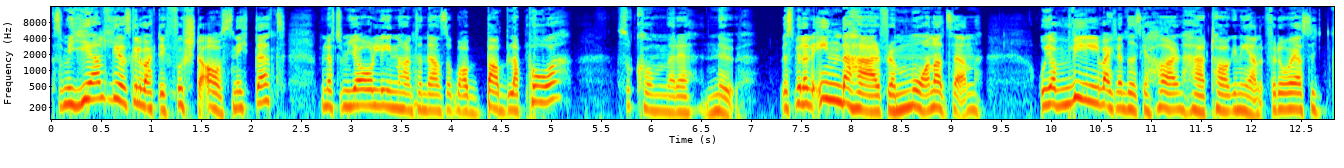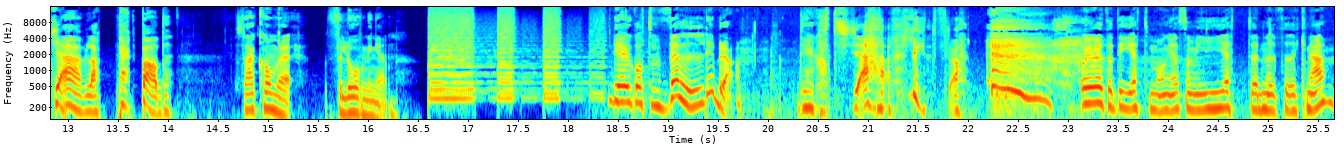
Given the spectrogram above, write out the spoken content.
Som egentligen skulle varit i första avsnittet. Men eftersom jag och Linn har en tendens att bara babbla på. så kommer det nu. Vi spelade in det här för en månad sedan och jag vill verkligen att ni ska höra den här tagningen för då är jag så jävla peppad. Så här kommer det, förlovningen. Det har ju gått väldigt bra. Det har gått jävligt bra. Och jag vet att det är jättemånga som är jättenyfikna.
